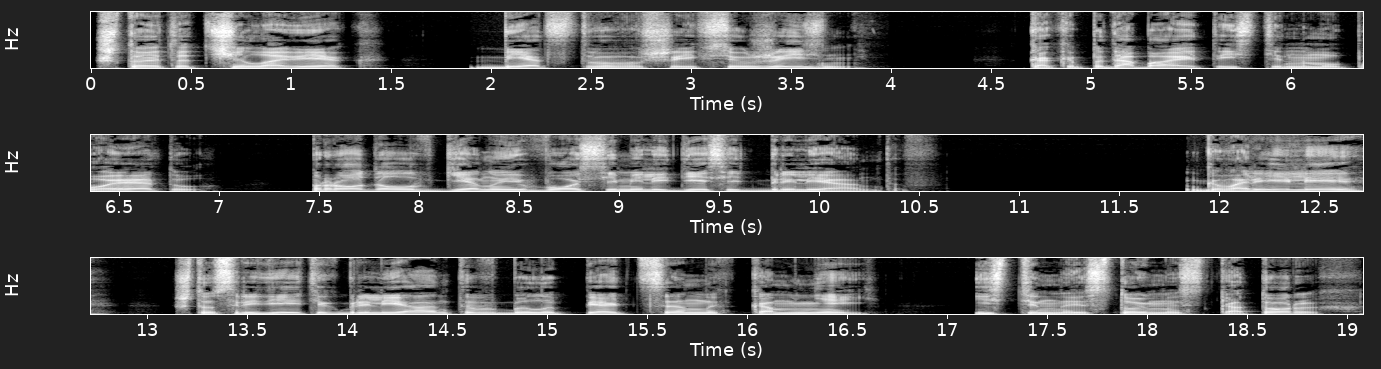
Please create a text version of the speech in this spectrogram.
что этот человек, бедствовавший всю жизнь, как и подобает истинному поэту, продал в Генуе восемь или десять бриллиантов. Говорили что среди этих бриллиантов было пять ценных камней, истинная стоимость которых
